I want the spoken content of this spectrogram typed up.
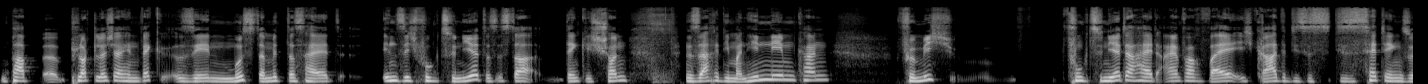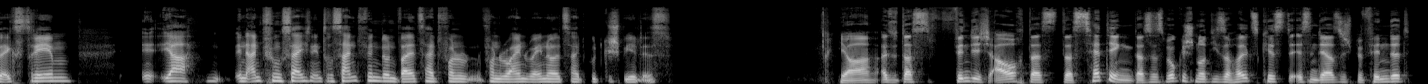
ein paar äh, Plotlöcher hinweg sehen muss, damit das halt in sich funktioniert. Das ist da, denke ich, schon eine Sache, die man hinnehmen kann. Für mich funktioniert er halt einfach, weil ich gerade dieses, dieses Setting so extrem, äh, ja, in Anführungszeichen interessant finde und weil es halt von, von Ryan Reynolds halt gut gespielt ist. Ja, also das finde ich auch, dass das Setting, dass es wirklich nur diese Holzkiste ist, in der er sich befindet,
